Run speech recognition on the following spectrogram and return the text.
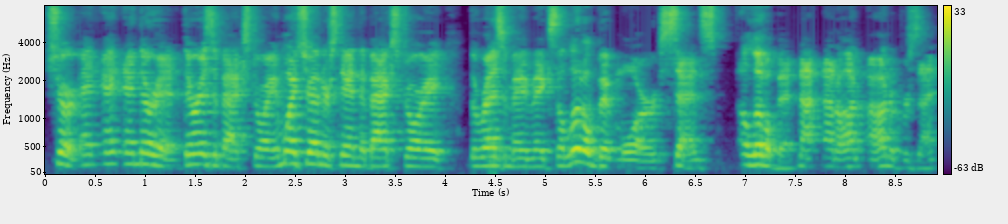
Sure, and, and, and, there is there is a backstory, and once you understand the backstory, the resume makes a little bit more sense, a little bit, not not hundred percent.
